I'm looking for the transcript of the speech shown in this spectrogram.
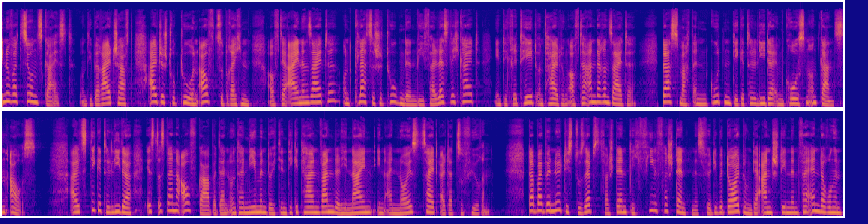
Innovationsgeist und die Bereitschaft, alte Strukturen aufzubrechen, auf der einen Seite und klassische Tugenden wie Verlässlichkeit, Integrität und Haltung auf der anderen Seite, das macht einen guten Digital Leader im Großen und Ganzen aus. Als Digital Leader ist es deine Aufgabe, dein Unternehmen durch den digitalen Wandel hinein in ein neues Zeitalter zu führen. Dabei benötigst du selbstverständlich viel Verständnis für die Bedeutung der anstehenden Veränderungen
